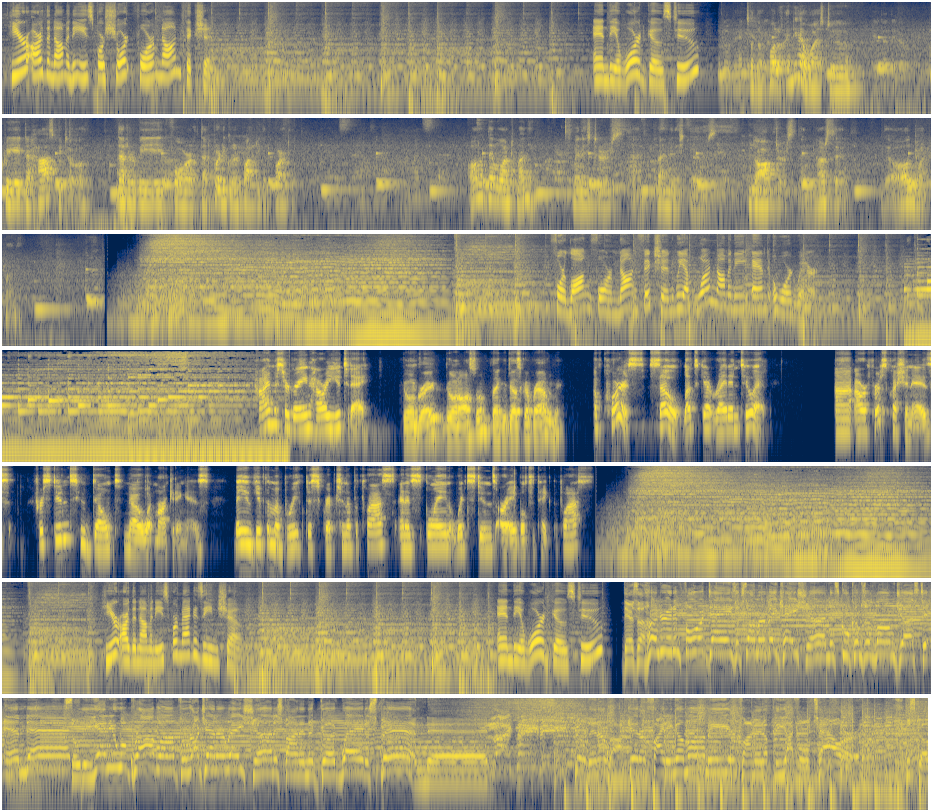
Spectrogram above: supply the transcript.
Here are the nominees for short form nonfiction. And the award goes to. So the whole idea was to create a hospital that would be for that particular political party. All of them want money ministers and prime ministers, doctors and nurses. They all want money. For long form nonfiction, we have one nominee and award winner. Hi, Mr. Green. How are you today? Doing great. Doing awesome. Thank you, Jessica, for having me. Of course. So let's get right into it. Uh, our first question is For students who don't know what marketing is, may you give them a brief description of the class and explain which students are able to take the class? Here are the nominees for Magazine Show. And the award goes to. There's 104 days of summer vacation, and school comes along just to end it. So the annual problem for our generation is finding a good way to spend it. Like maybe building a rocket or fighting a mummy or climbing up the Eiffel Tower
